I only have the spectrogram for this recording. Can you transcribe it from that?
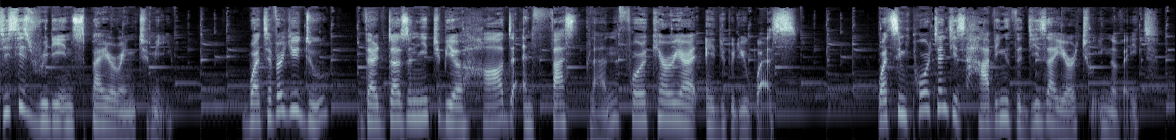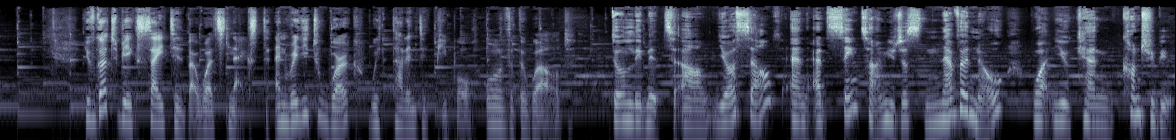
This is really inspiring to me. Whatever you do, there doesn't need to be a hard and fast plan for a career at AWS. What's important is having the desire to innovate. You've got to be excited about what's next and ready to work with talented people all over the world. Don't limit um, yourself. And at the same time, you just never know what you can contribute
